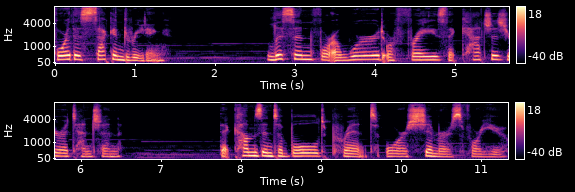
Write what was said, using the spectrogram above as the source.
For this second reading, listen for a word or phrase that catches your attention, that comes into bold print or shimmers for you.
